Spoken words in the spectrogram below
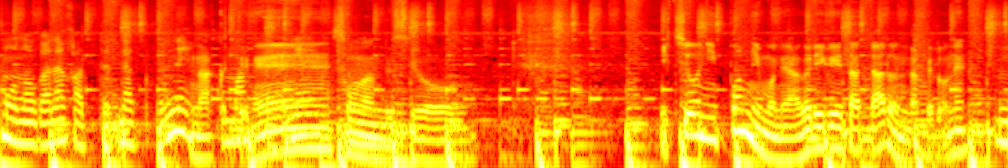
ものがなかったなくてね。なくてね、ね、そうなんですよ、一応日本にもねアグリゲーターってあるんだけどね、う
